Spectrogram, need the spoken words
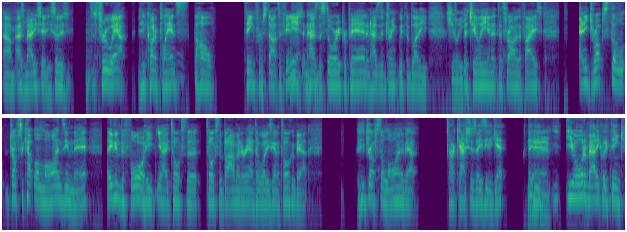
um, as Maddie said, he sort of throughout, he kind of plans the whole thing from start to finish Yeah. and has the story prepared and has the drink with the bloody Chili. the chili in it to throw in the face. And he drops the drops a couple of lines in there, even before he you know talks the talks the barman around to what he's going to talk about. He drops the line about oh, cash is easy to get, and you- Yeah. you, you automatically think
